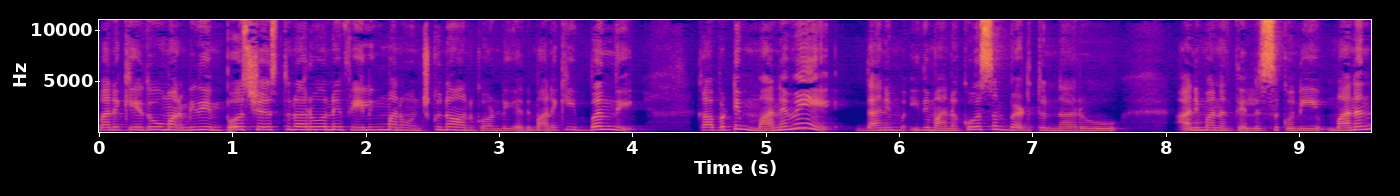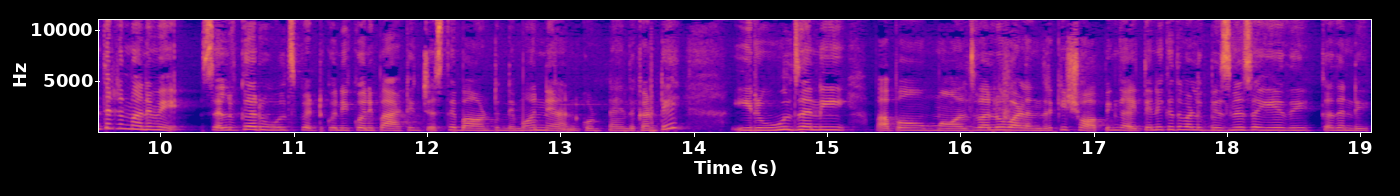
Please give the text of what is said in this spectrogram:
మనకేదో మన మీద ఇంపోజ్ చేస్తున్నారు అనే ఫీలింగ్ మనం ఉంచుకున్నాం అనుకోండి అది మనకి ఇబ్బంది. కాబట్టి మనమే దాని ఇది మన కోసం పెడుతున్నారు అని మనం తెలుసుకుని మనంతటి మనమే సెల్ఫ్గా రూల్స్ పెట్టుకుని కొన్ని పాటించేస్తే బాగుంటుందేమో అని నేను అనుకుంటున్నాను ఎందుకంటే ఈ రూల్స్ అని పాపం మాల్స్ వాళ్ళు వాళ్ళందరికీ షాపింగ్ అయితేనే కదా వాళ్ళకి బిజినెస్ అయ్యేది కదండి.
